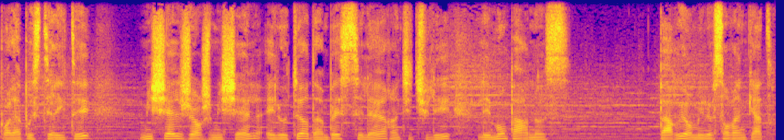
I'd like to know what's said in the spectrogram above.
Pour la postérité, Michel Georges Michel est l'auteur d'un best-seller intitulé Les Montparnasse, paru en 1924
